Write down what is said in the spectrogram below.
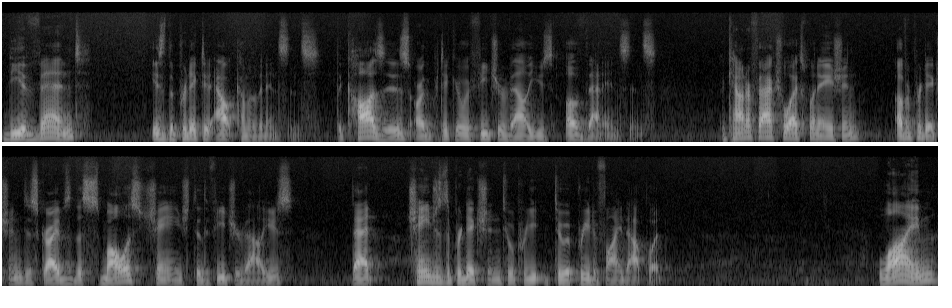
The event is the predicted outcome of an instance. The causes are the particular feature values of that instance. A counterfactual explanation of a prediction describes the smallest change to the feature values that changes the prediction to a, pre, to a predefined output. LIME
